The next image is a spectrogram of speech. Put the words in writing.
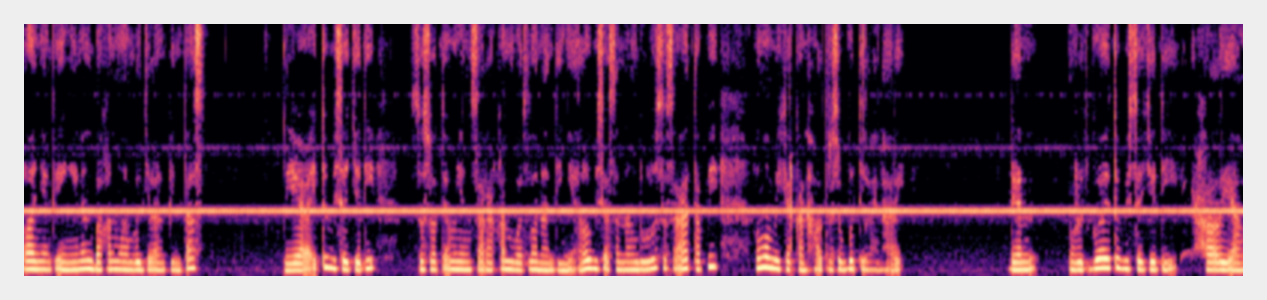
lo hanya keinginan bahkan mengambil jalan pintas, ya itu bisa jadi sesuatu yang menyengsarakan buat lo nantinya. Lo bisa senang dulu sesaat tapi lo memikirkan hal tersebut di lain hari. Dan menurut gue itu bisa jadi hal yang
